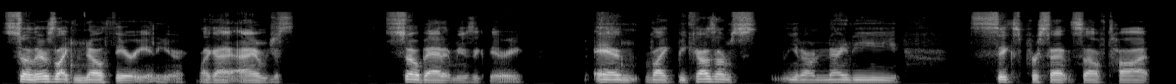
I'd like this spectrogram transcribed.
so there's like no theory in here. Like I I am just so bad at music theory. And like because I'm you know 96% self-taught,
